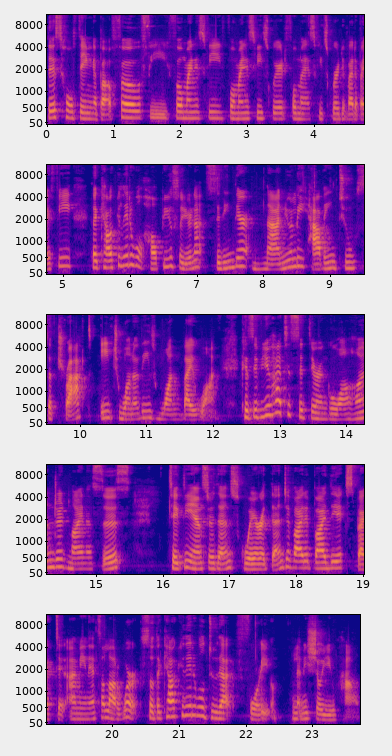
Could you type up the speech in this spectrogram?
this whole thing about pho, phi, pho minus phi, pho minus phi squared, pho minus phi squared divided by phi, the calculator will help you so you're not sitting there manually having to subtract each one of these one by one. Because if you had to sit there and go 100 minus this, take the answer, then square it, then divide it by the expected, I mean, it's a lot of work. So the calculator will do that for you. Let me show you how.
